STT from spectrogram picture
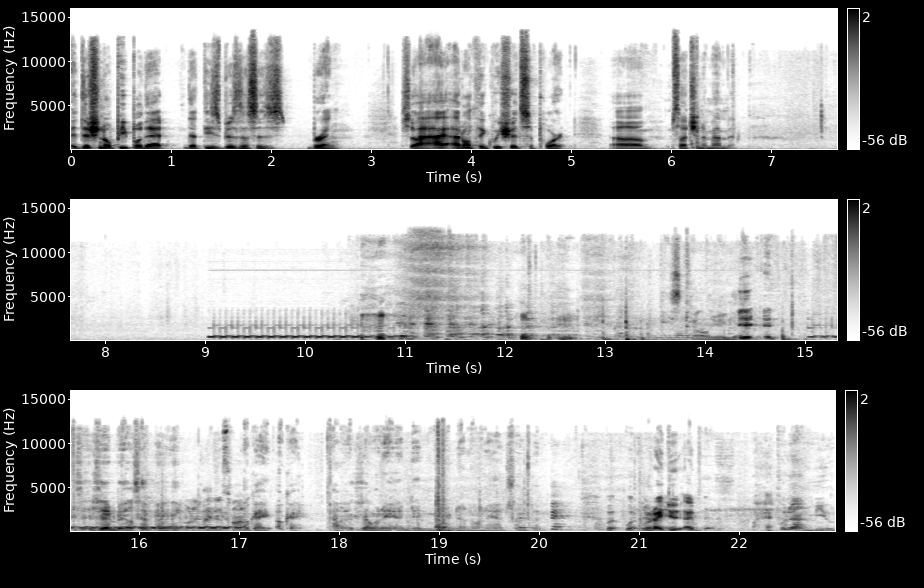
additional people that, that these businesses bring. So I, I don't think we should support um, such an amendment. He's calling again. It, and, does does anybody else have anything? Okay, okay, because I want to, I didn't, I don't want to add something. What, what what I do, I, Put it on mute.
